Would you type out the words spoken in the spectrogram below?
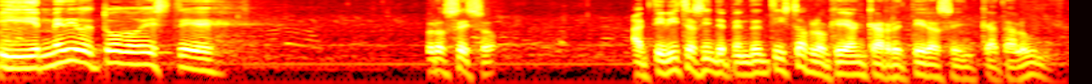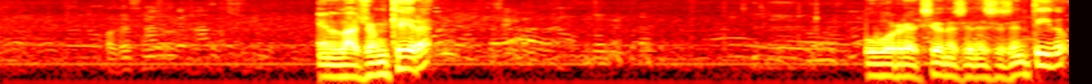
y en medio de todo este proceso, activistas independentistas bloquean carreteras en Cataluña. En La Jonquera hubo reacciones en ese sentido,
